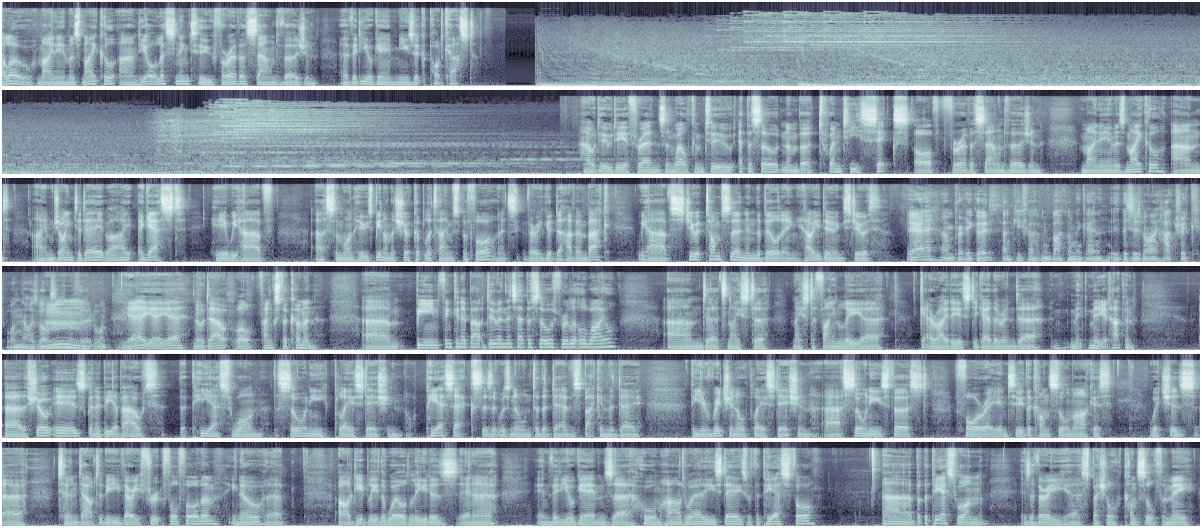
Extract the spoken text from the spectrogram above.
Hello, my name is Michael, and you're listening to Forever Sound Version, a video game music podcast. How do, dear friends, and welcome to episode number 26 of Forever Sound Version. My name is Michael, and I am joined today by a guest. Here we have uh, someone who's been on the show a couple of times before, and it's very good to have him back. We have Stuart Thompson in the building. How are you doing, Stuart? Yeah, I'm pretty good. Thank you for having me back on again. This is my hat trick one now as well, so Mm. it's my third one. Yeah, yeah, yeah, no doubt. Well, thanks for coming. Um, been thinking about doing this episode for a little while, and uh, it's nice to nice to finally uh, get our ideas together and, uh, make make it happen. Uh, the show is going to be about the PS1, the Sony PlayStation, or PSX as it was known to the devs back in the day, the original PlayStation, uh, Sony's first foray into the console market, which has uh, turned out to be very fruitful for them. You know, they're arguably the world leaders in uh, in video games uh, home hardware these days with the PS4. Uh, but the PS1 is a very uh, special console for me,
